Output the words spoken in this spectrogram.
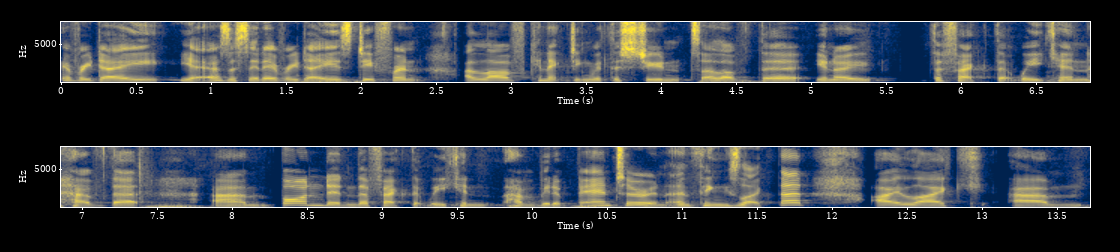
every day, yeah, as I said, every day is different. I love connecting with the students. I love the, you know, the fact that we can have that um, bond and the fact that we can have a bit of banter and, and things like that. I like um,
